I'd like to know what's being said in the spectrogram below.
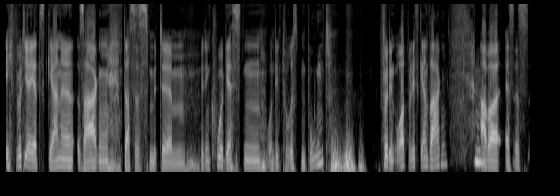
ich würde ja jetzt gerne sagen, dass es mit dem, mit den Kurgästen und den Touristen boomt. Für den Ort würde ich es gern sagen. Mhm. Aber es ist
